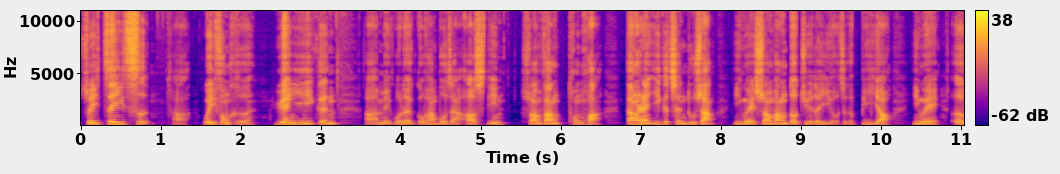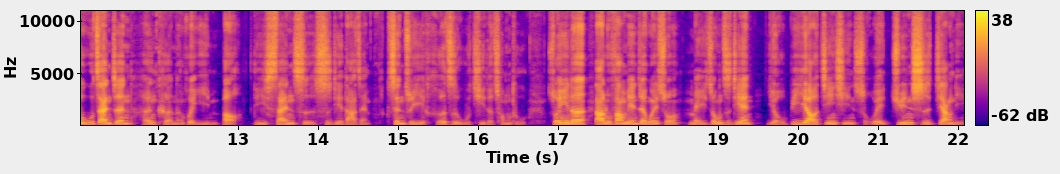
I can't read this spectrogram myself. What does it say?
所以这一次啊，魏凤和愿意跟啊美国的国防部长奥斯汀双方通话。当然，一个程度上，因为双方都觉得有这个必要，因为俄乌战争很可能会引爆第三次世界大战，甚至于核子武器的冲突，所以呢，大陆方面认为说，美中之间有必要进行所谓军事将领、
